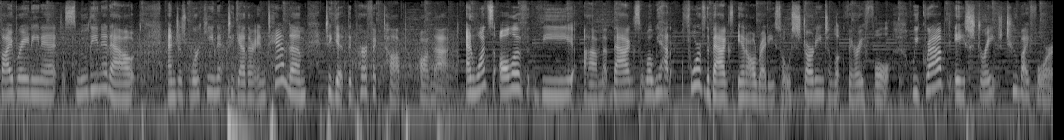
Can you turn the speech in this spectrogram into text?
vibrating it, smoothing it out, and just working it together in tandem to get the perfect top on that. And once all of the um, bags, well, we had four of the bags in already, so it was starting to look very full. We grabbed a straight 2x4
